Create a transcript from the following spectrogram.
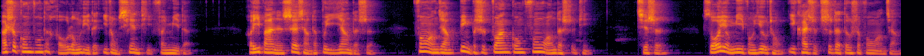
而是工蜂的喉咙里的一种腺体分泌的。和一般人设想的不一样的是，蜂王浆并不是专供蜂王的食品。其实，所有蜜蜂幼虫一开始吃的都是蜂王浆，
